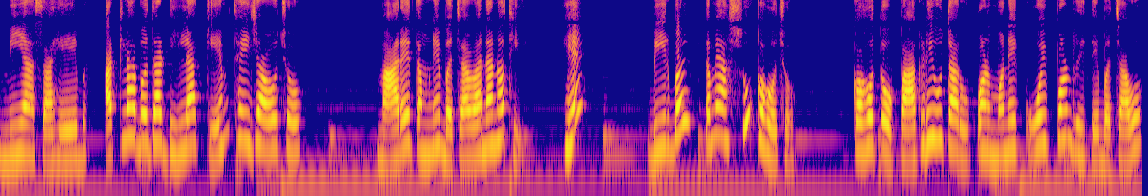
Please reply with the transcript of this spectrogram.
મિયા સાહેબ, આટલા બધા ઢીલા કેમ થઈ જાઓ છો? મારે તમને બચાવવાના નથી, હે? બીરબલ, તમે આ શું કહો છો? કહો તો પાઘડી ઉતારું, પણ મને કોઈ પણ રીતે બચાવો?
